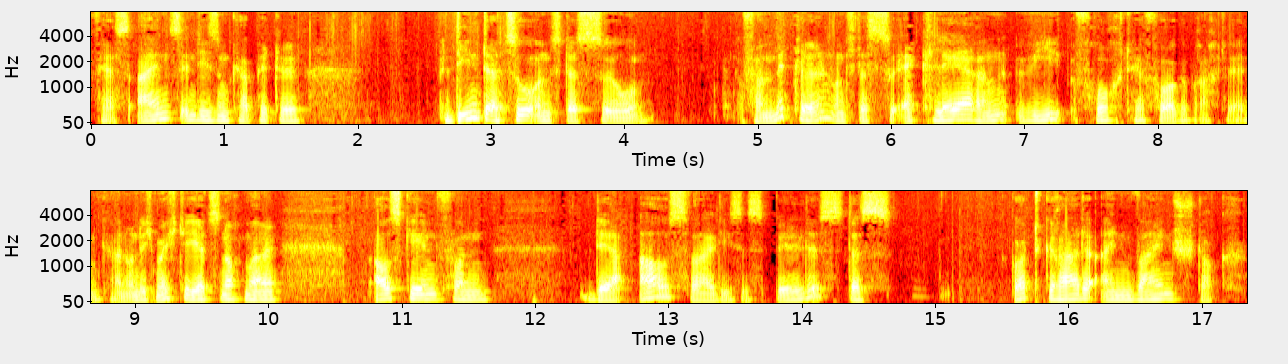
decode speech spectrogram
Vers 1 in diesem Kapitel dient dazu, uns das zu vermitteln, uns das zu erklären, wie Frucht hervorgebracht werden kann. Und ich möchte jetzt nochmal ausgehen von der Auswahl dieses Bildes, dass Gott gerade einen Weinstock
